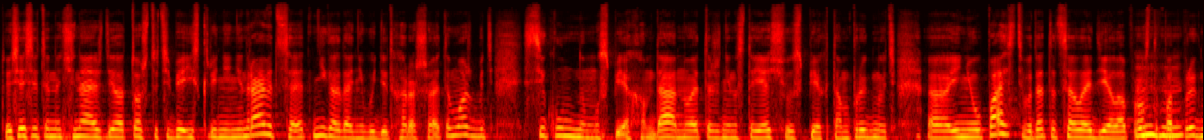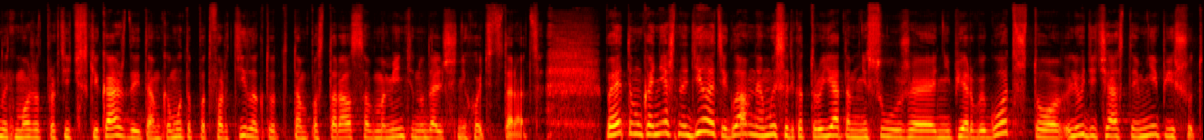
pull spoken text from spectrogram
То есть если ты начинаешь делать то, что тебе искренне не нравится, это никогда не выйдет хорошо. Это может быть секундным успехом, да, но это же не настоящий успех, там прыгнуть э, и не упасть, вот это целое дело, а просто mm-hmm. подпрыгнуть может практически каждый, там кому-то подфартило, кто-то там постарался в моменте, но дальше не хочет стараться. Поэтому, конечно, делать, и главная мысль, которую я там несу уже не первый год, что люди часто и мне пишут,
